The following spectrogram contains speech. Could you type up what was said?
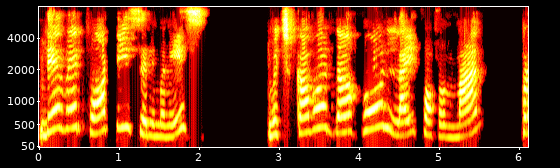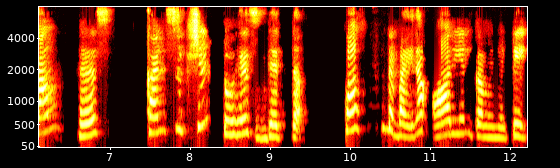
There were 40 ceremonies which covered the whole life of a man from his conception to his death, performed by the Aryan community.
